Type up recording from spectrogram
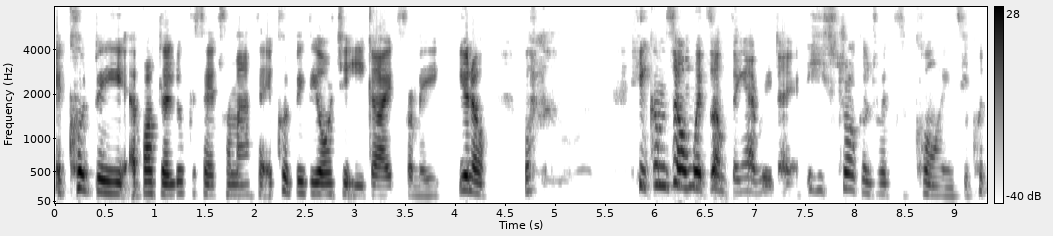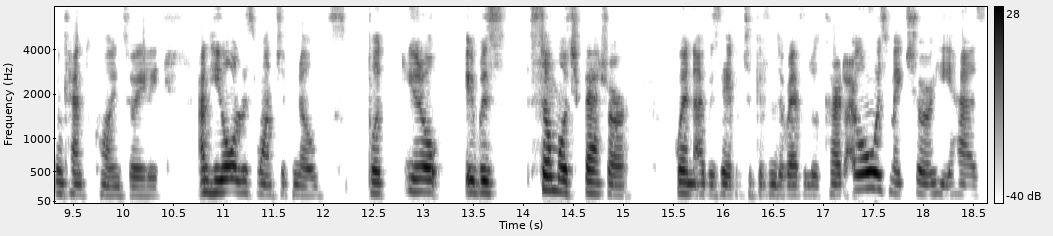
It could be a bottle of Lucozade for Mate. It could be the RTE guide for me, you know. But he comes home with something every day. He struggled with coins. He couldn't count the coins really. And he always wanted notes. But, you know, it was so much better when I was able to give him the Revolut card. I always make sure he has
